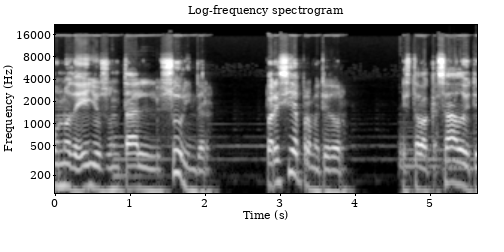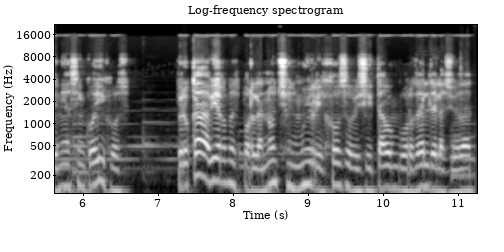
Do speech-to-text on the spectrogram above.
Uno de ellos, un tal Surinder, parecía prometedor. Estaba casado y tenía cinco hijos, pero cada viernes por la noche el muy rijoso visitaba un bordel de la ciudad.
